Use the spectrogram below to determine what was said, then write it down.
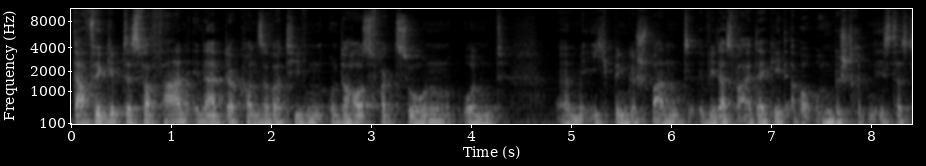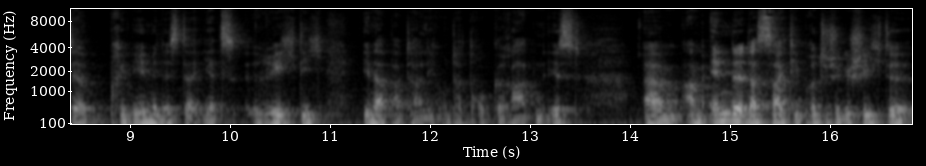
Dafür gibt es Verfahren innerhalb der konservativen Unterhausfraktion und ähm, ich bin gespannt, wie das weitergeht, aber unbestritten ist, dass der Premierminister jetzt richtig innerparteilich unter Druck geraten ist. Ähm, am Ende, das zeigt die britische Geschichte,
